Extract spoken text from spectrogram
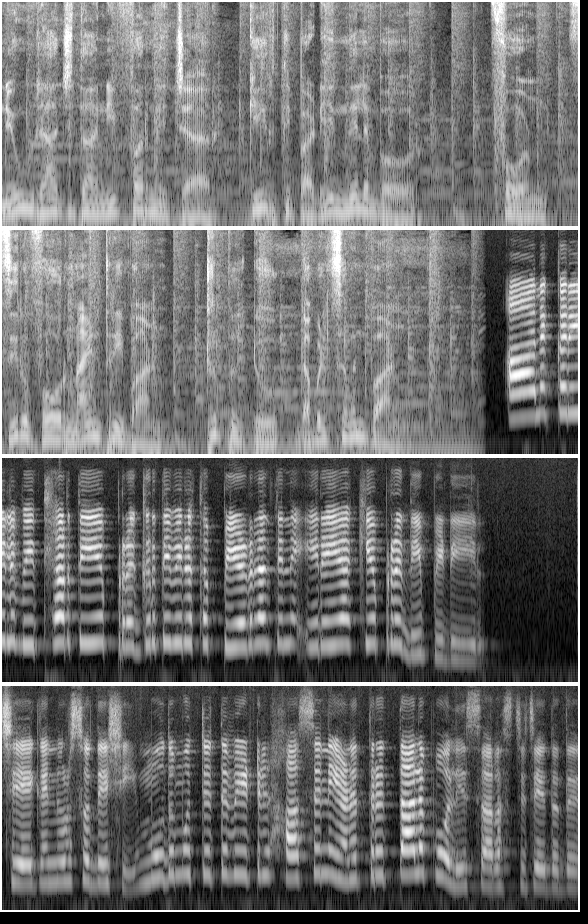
New Rajadhani furniture Keerthippadi Nilambur. Phone zero four nine three one triple two double seven one. ആനക്കരയിൽ വിദ്യാർത്ഥിയെ പ്രകൃതി വിരുദ്ധ പീഡനത്തിന് ഇരയാക്കിയ പ്രതി പിടിയിൽ. ചേകന്നൂർ സ്വദേശി മുതുമുറ്റത്ത് വീട്ടിൽ ഹസനെയാണ് തൃത്താല പോലീസ് അറസ്റ്റ് ചെയ്തത്.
